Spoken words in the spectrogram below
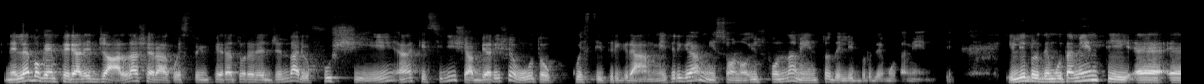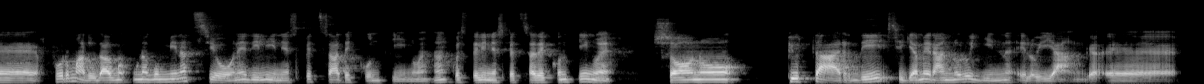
Nell'epoca imperiale gialla c'era questo imperatore leggendario Fushi eh, che si dice abbia ricevuto questi trigrammi. I trigrammi sono il fondamento del libro dei mutamenti. Il libro dei mutamenti è, è formato da una combinazione di linee spezzate e continue. Eh. Queste linee spezzate e continue sono più tardi si chiameranno lo yin e lo yang. Eh,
